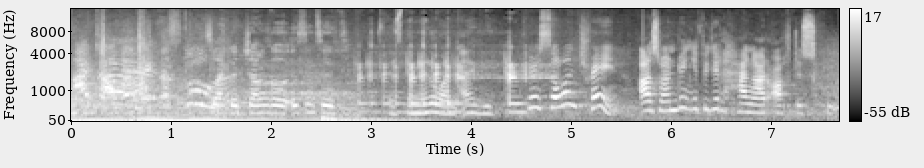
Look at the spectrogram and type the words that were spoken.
I dominate the school. It's like a jungle, isn't it? It's the middle one, Ivy. You're so untrained. I was wondering if you could hang out after school.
